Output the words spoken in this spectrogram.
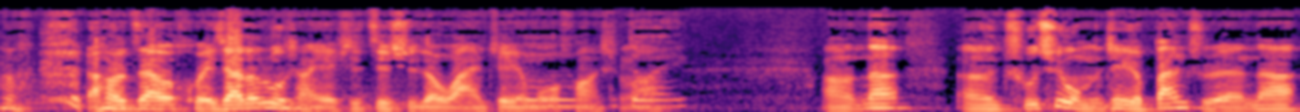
然后在回家的路上也是继续的玩这个魔方，是吗？对。啊，那嗯，除去我们这个班主任，那。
